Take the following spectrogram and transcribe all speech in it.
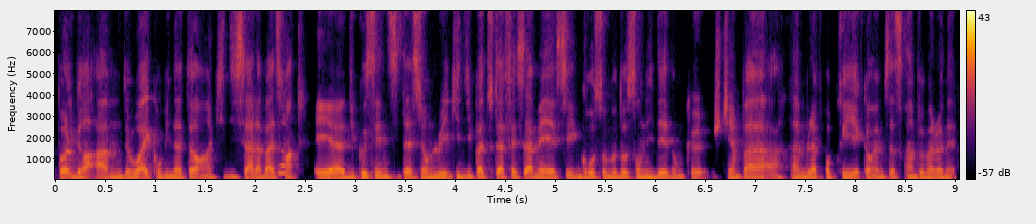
Paul Graham de Y Combinator hein, qui dit ça à la base. Et euh, du coup, c'est une citation de lui qui dit pas tout à fait ça, mais c'est grosso modo son idée. Donc, je euh, je tiens pas à, me l'approprier quand même, ça serait un peu malhonnête.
